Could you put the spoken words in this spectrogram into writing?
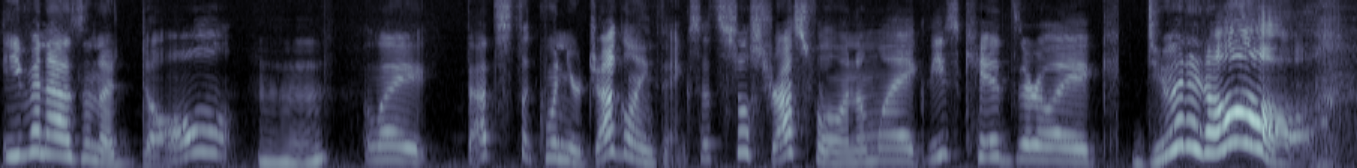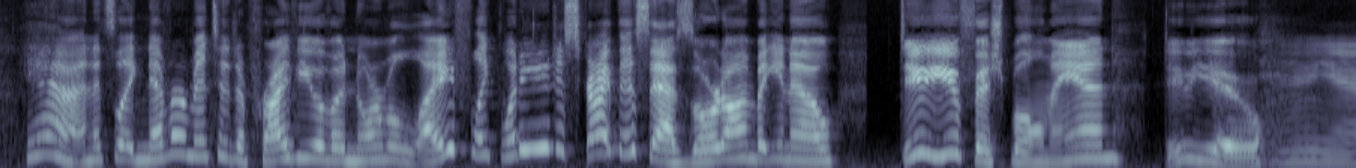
even as an adult, Mm-hmm. like, that's like when you're juggling things. It's still stressful. And I'm like, these kids are like doing it all. Yeah, and it's like never meant to deprive you of a normal life. Like, what do you describe this as, Zordon? But you know, do you, Fishbowl man? Do you? Yeah.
